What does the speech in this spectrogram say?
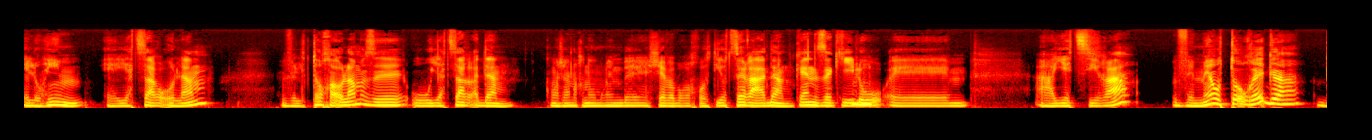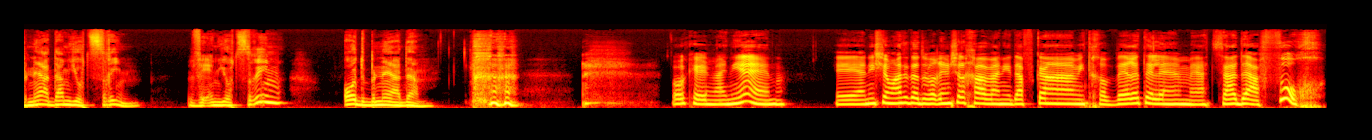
אלוהים יצר עולם, ולתוך העולם הזה הוא יצר אדם, כמו שאנחנו אומרים בשבע ברכות, יוצר האדם, כן? זה כאילו mm-hmm. אה, היצירה, ומאותו רגע בני אדם יוצרים, והם יוצרים עוד בני אדם. אוקיי, okay, מעניין. אה, אני שומעת את הדברים שלך ואני דווקא מתחברת אליהם מהצד ההפוך.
